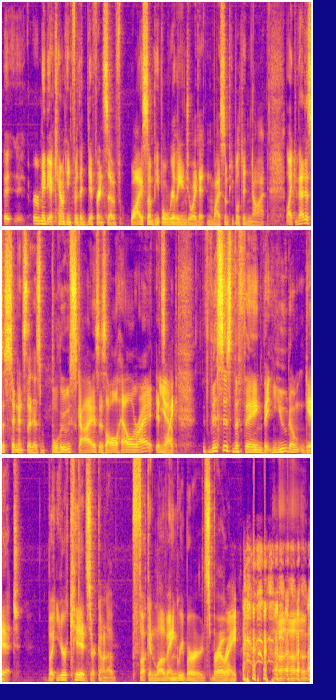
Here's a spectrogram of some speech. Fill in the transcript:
or maybe accounting for the difference of why some people really enjoyed it and why some people did not. Like that is a sentence that is blue skies is all hell, right? It's yeah. like this is the thing that you don't get, but your kids are gonna fucking love Angry Birds, bro. Right. uh,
